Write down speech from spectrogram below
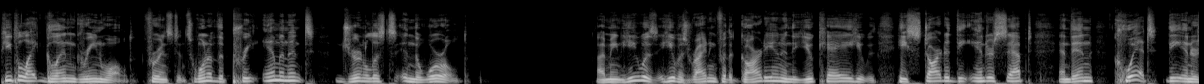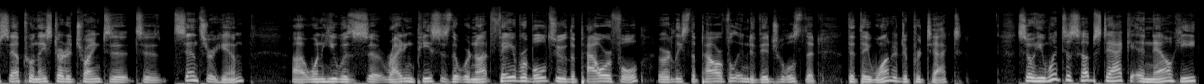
People like Glenn Greenwald, for instance, one of the preeminent journalists in the world. I mean, he was he was writing for the Guardian in the UK. He was he started the Intercept and then quit the Intercept when they started trying to to censor him. Uh, when he was uh, writing pieces that were not favorable to the powerful, or at least the powerful individuals that that they wanted to protect. So he went to Substack, and now he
